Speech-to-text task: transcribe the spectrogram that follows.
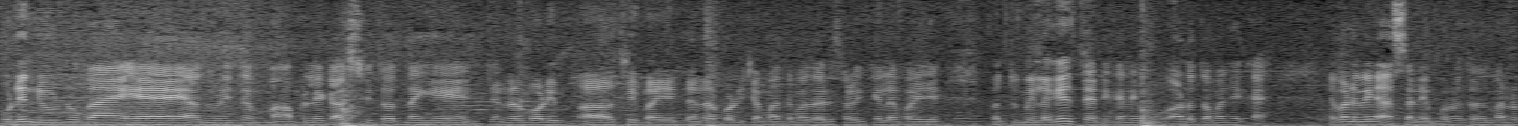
पुढे निवडणूक आहे हे आहे अजून इथं महापालिका अस्तित्वात नाही आहे जनरल बॉडी असली पाहिजे जनरल बॉडीच्या माध्यमाद्वारे सगळं केलं पाहिजे पण तुम्ही लगेच त्या ठिकाणी वाढवता म्हणजे काय? त्यामुळे मी असं नाही बोलत मला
